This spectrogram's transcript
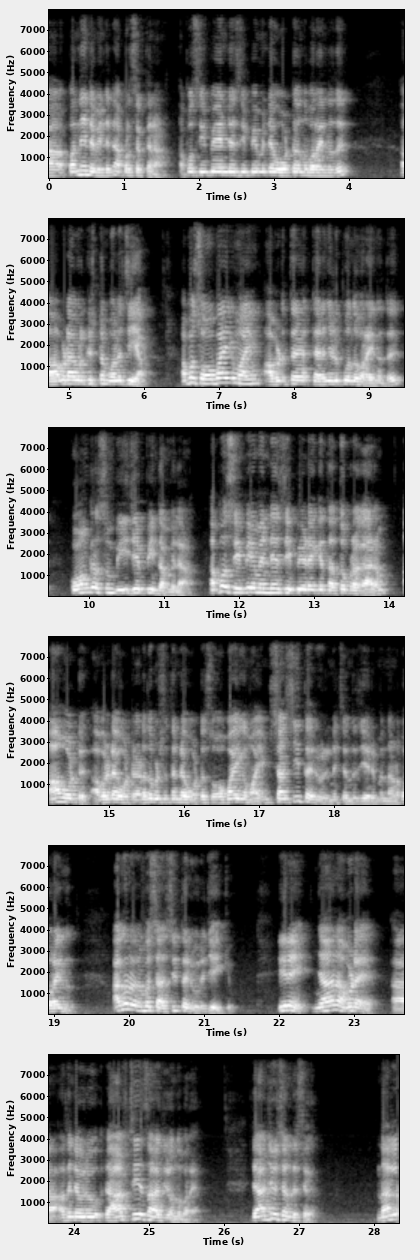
ആ, പന്നിൻ രവീന്ദ്രൻ അപ്രസക്തനാണ്. അപ്പോൾ സി പി ഐന്റെ സി പി എമ്മിന്റെ വോട്ട് എന്ന് പറയുന്നത് അവിടെ അവർക്ക് ഇഷ്ടം പോലെ ചെയ്യാം. അപ്പോൾ സ്വാഭാവികമായും അവിടുത്തെ തെരഞ്ഞെടുപ്പ് എന്ന് പറയുന്നത് കോൺഗ്രസും ബി ജെ പിയും തമ്മിലാണ്. അപ്പോൾ സി പി എമ്മിന്റെ സി പി ഐയുടെയൊക്കെ തത്വപ്രകാരം ആ വോട്ട് അവരുടെ വോട്ട് ഇടതുപക്ഷത്തിന്റെ വോട്ട് സ്വാഭാവികമായും ശശി തരൂരിന് ചെന്ന് ചേരും എന്നാണ് പറയുന്നത്. അങ്ങനെ വരുമ്പോൾ ശശി തരൂര് ജയിക്കും. ഇനി ഞാൻ അവിടെ അതിന്റെ ഒരു രാഷ്ട്രീയ സാഹചര്യം എന്ന് പറയാം. രാജീവ് ചന്ദ്രശേഖർ നല്ല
